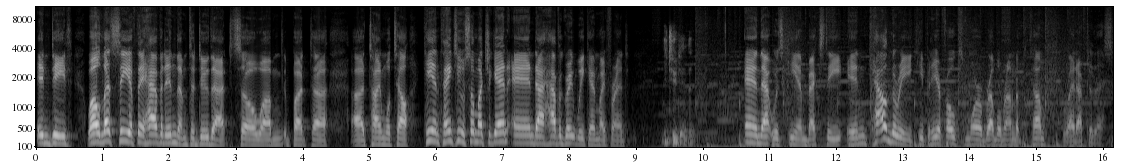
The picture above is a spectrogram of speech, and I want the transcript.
indeed. Well, let's see if they have it in them to do that. So, um, but uh, uh, time will tell. Keean, thank you so much again, and uh, have a great weekend, my friend. You too, David. And that was Keean Bexte in Calgary. Keep it here, folks. More of Rebel Roundup to come right after this.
